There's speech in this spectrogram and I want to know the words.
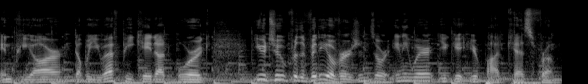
NPR, WFPK.org, YouTube for the video versions, or anywhere you get your podcasts from.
